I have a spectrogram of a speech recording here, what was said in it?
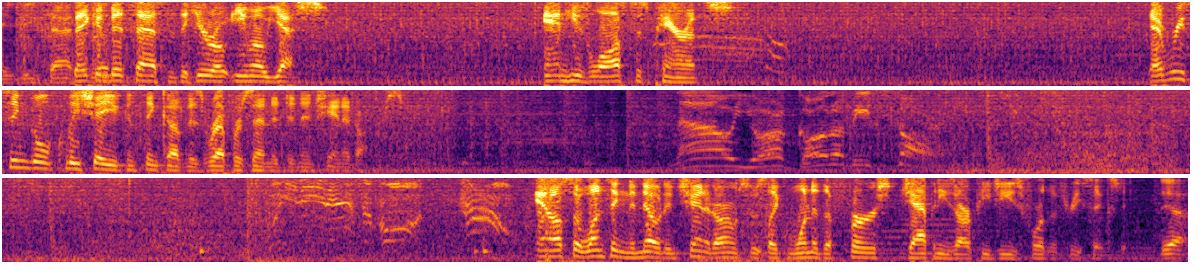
You need to be attached Bacon to this? Bits ass is the hero emo, yes. And he's lost his parents. Every single cliche you can think of is represented in Enchanted Arms. Now you're gonna be sorry. And also, one thing to note: Enchanted Arms was like one of the first Japanese RPGs for the 360. Yeah.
